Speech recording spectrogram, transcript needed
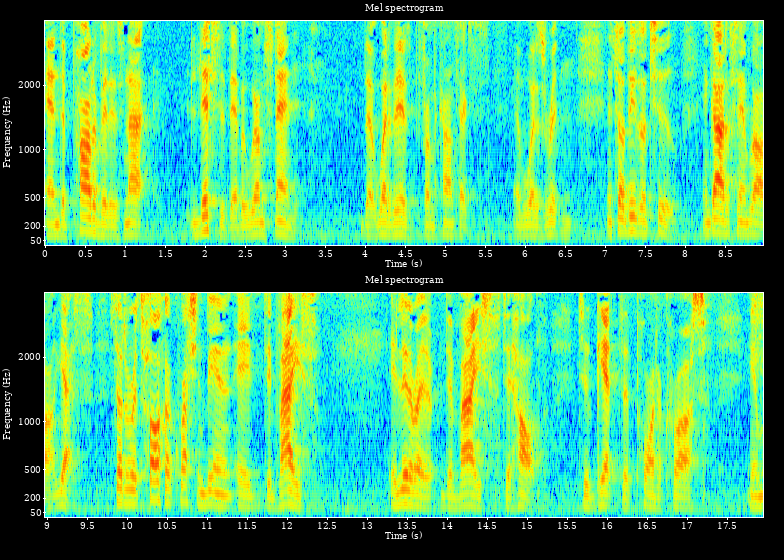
And the part of it is not listed there, but we understand it, that what it is from the context of what is written. And so these are two. And God is saying, well, yes. So the rhetorical question being a device a literary device to help to get the point across in,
